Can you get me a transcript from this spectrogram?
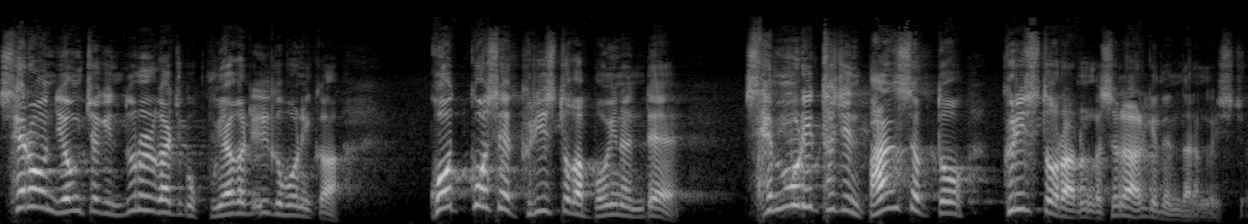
새로운 영적인 눈을 가지고 구약을 읽어보니까 곳곳에 그리스도가 보이는데 샘물이 터진 반석도 그리스도라는 것을 알게 된다는 것이죠.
